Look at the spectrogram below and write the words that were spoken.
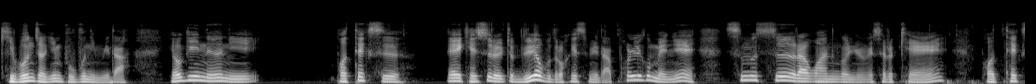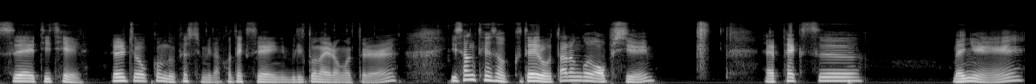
기본적인 부분입니다. 여기 있는 이 버텍스의 개수를 좀 늘려보도록 하겠습니다. polygon 메뉴에 smooth라고 하는 걸 이용해서 이렇게 버텍스의 디테일을 조금 높였습니다. 버텍스의 밀도나 이런 것들을 이 상태에서 그대로 다른 것 없이 fx 메뉴에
